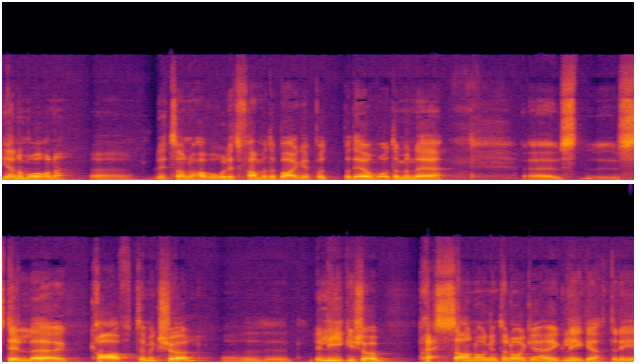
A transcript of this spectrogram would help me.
gjennom årene. litt sånn, Har vært litt fram og tilbake på, på det området, men det stiller krav til meg sjøl jeg liker ikke å presse noen til noe. Jeg liker at de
